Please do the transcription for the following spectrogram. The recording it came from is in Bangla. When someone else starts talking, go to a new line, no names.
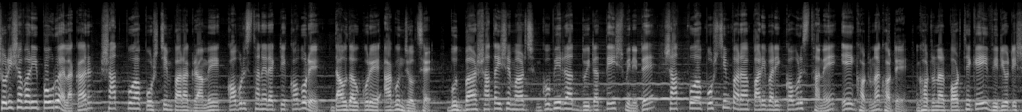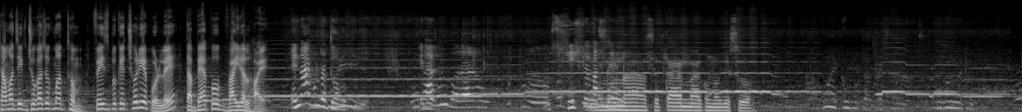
সরিষাবাড়ি পৌর এলাকার সাতপোয়া পশ্চিমপাড়া গ্রামে কবরস্থানের একটি কবরে দাউ দাউ করে আগুন জ্বলছে। বুধবার সাতাইশে মার্চ গভীর রাত দুইটা তেইশ মিনিটে সাতপোয়া পশ্চিমপাড়া পারিবারিক কবরস্থানে এই ঘটনা ঘটে। ঘটনার পর থেকেই ভিডিওটি সামাজিক যোগাযোগ মাধ্যম ফেসবুকে ছড়িয়ে পড়লে তা ব্যাপক ভাইরাল হয়।
না
সেটা না কোনো কিছু।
